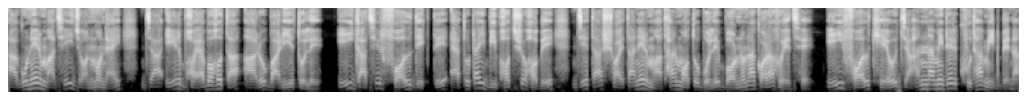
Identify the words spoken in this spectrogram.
আগুনের মাঝেই জন্ম নেয়, যা এর ভয়াবহতা আরও বাড়িয়ে তোলে। এই গাছের ফল দেখতে এতটাই বিভৎস হবে যে তা শয়তানের মাথার মতো বলে বর্ণনা করা হয়েছে। এই ফল খেয়েও জাহান্নামীদের ক্ষুধা মিটবে না,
